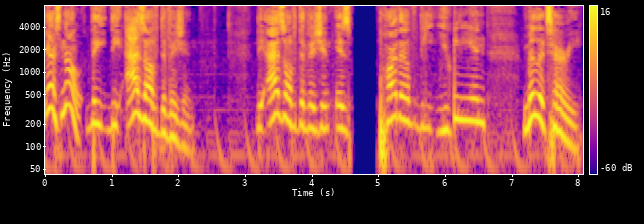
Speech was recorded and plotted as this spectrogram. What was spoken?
Yes, no, the the Azov division, the Azov division is part of the Ukrainian military.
